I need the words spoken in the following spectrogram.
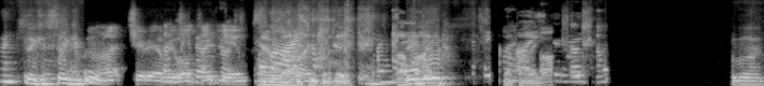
Thank Thank you, thank you. All right. Cheerio, Thank you everyone. Thank you. much. Very Bye-bye. well, Have a good everybody. day. Bye-bye. Good. Bye-bye. Bye-bye.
